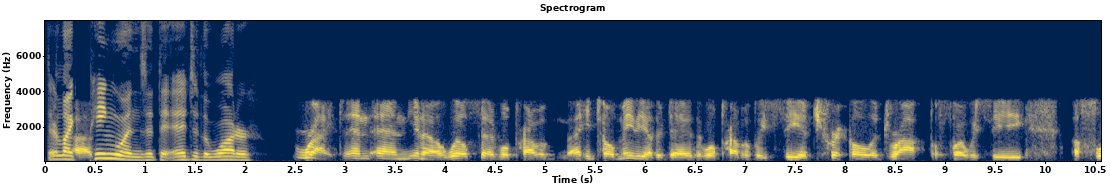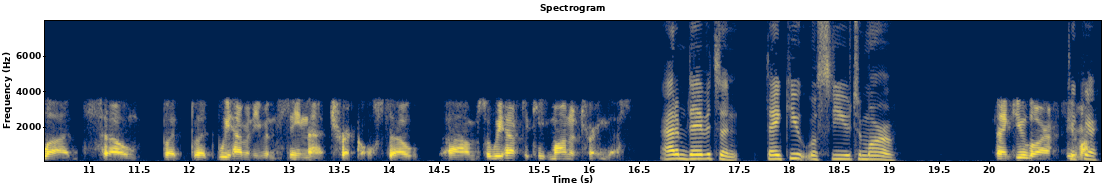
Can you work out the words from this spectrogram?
They're like Uh, penguins at the edge of the water. Right, and and you know, Will said we'll probably. He told me the other day that we'll probably see a trickle, a drop before we see a flood. So, but but we haven't even seen that trickle. So um, so we have to keep monitoring this. Adam Davidson, thank you. We'll see you tomorrow. Thank you, Laura. See Take tomorrow. care.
